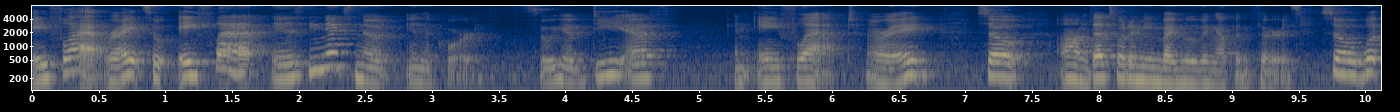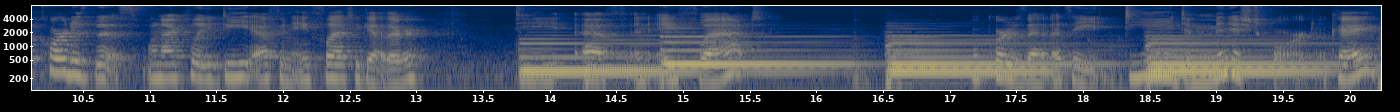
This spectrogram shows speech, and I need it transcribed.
A flat, right? So A flat is the next note in the chord. So we have D, F, and A flat, all right? So um, that's what I mean by moving up in thirds. So what chord is this? When I play D, F, and A flat together, D, F, and A flat, what chord is that? That's a D diminished chord, okay?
